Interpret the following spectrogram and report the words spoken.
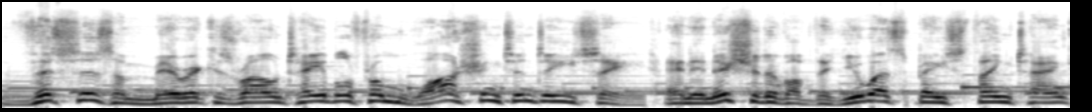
This is America's Roundtable from Washington, D.C., an initiative of the U.S. based think tank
